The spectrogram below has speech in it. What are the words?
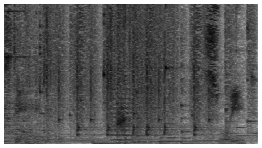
Tasty. Sweet.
